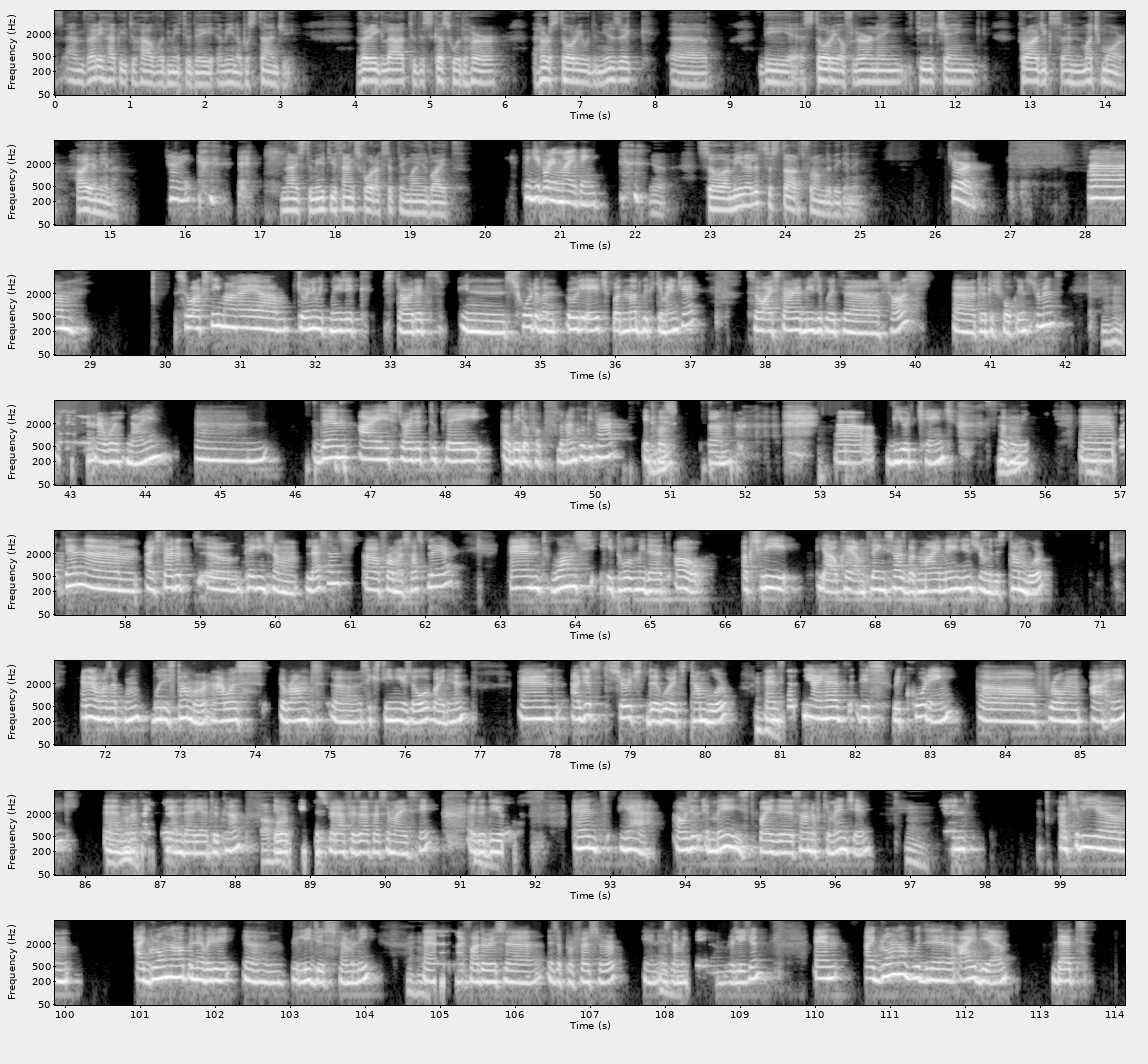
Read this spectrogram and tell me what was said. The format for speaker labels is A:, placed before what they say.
A: Friends. I'm very happy to have with me today Amina Bostancı. Very glad to discuss with her her story with the music, uh, the story of learning, teaching, projects, and much more. Hi, Amina.
B: Hi.
A: nice to meet you. Thanks for accepting my invite.
B: Thank you for inviting.
A: yeah. So, Amina, let's just start from the beginning.
B: Sure. Um, so actually, my um, journey with music started in sort of an early age, but not with kemençe. So I started music with uh, saz, uh, Turkish folk instrument, mm-hmm. and I was nine. Um, then I started to play a bit of a flamenco guitar. It mm-hmm. was um, a weird change suddenly. Mm-hmm. Uh, but then um, I started uh, taking some lessons uh, from a saz player. And once he told me that, oh, actually, yeah, okay, I'm playing saz, but my main instrument is tambour. And then I was like, hmm, what is tambour? And I was around uh, 16 years old by then. And I just searched the word tambour. Mm-hmm. And suddenly I had this recording uh, from Ahenk mm-hmm. And Derya Türkan. Uh-huh. They were playing this Feza Saz Semaisi as a mm-hmm. duo. And yeah, I was just amazed by the sound of kemençe. Mm. And actually, um, I grown up in a very um, religious family. Mm-hmm. And my father is a is a professor in mm-hmm. Islamic religion, and I grown up with the idea that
